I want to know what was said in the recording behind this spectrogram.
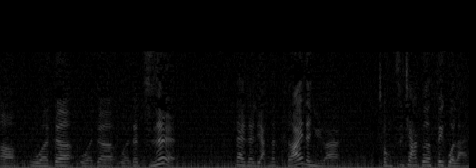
啊，我的、我的、我的侄儿带着两个可爱的女儿从芝加哥飞过来。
